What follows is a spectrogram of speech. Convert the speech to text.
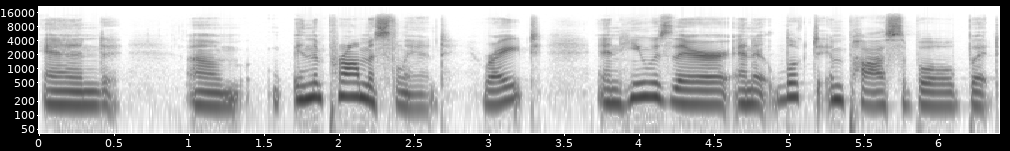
and um, in the promised land, right? And he was there and it looked impossible, but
